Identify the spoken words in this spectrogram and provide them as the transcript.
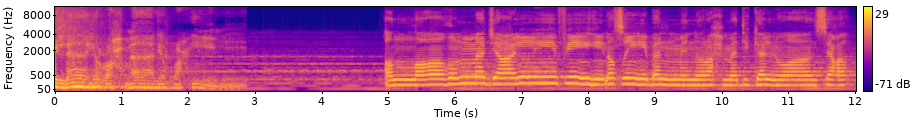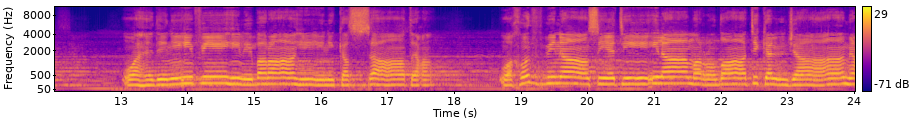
الله الرحمن الرحيم. اللهم اجعل لي فيه نصيبا من رحمتك الواسعة. واهدني فيه لبراهينك الساطعة. وخذ بناصيتي إلى مرضاتك الجامعة.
